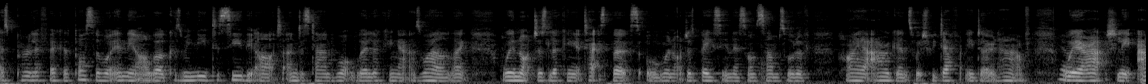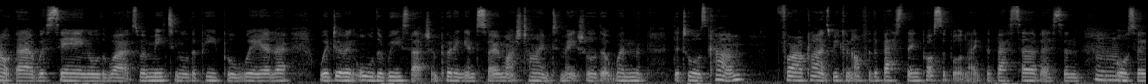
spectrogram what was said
as as prolific as possible in the art world because we need to see the art to understand what we're looking at as well. Like we're not just looking at textbooks or we're not just basing this on some sort of higher arrogance which we definitely don't have. We're actually out there we're seeing all the works we're meeting all the people we're like, we're doing all the research and putting in so much time to make sure that when the, the tours come for our clients we can offer the best thing possible like the best service and hmm. also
